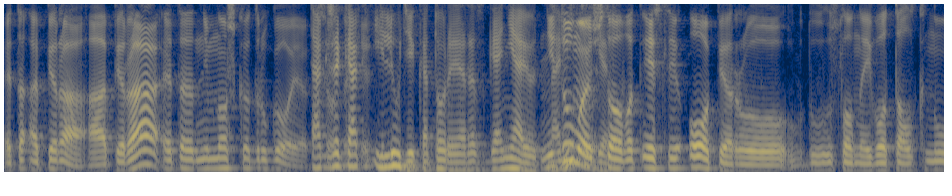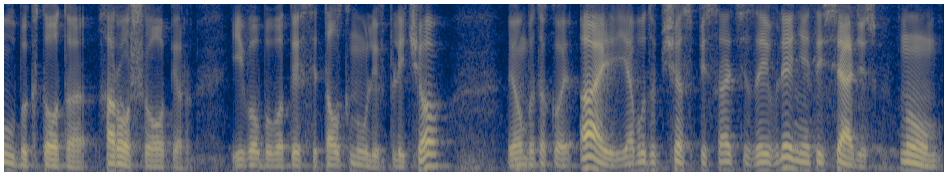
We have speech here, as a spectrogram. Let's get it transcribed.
Это опера, а опера это немножко другое. Так же, как и люди, которые разгоняют Не на думаю, митинге. что вот если оперу, условно, его толкнул бы кто-то, хороший опер, его бы вот если толкнули в плечо, и он бы такой, ай, я буду сейчас писать заявление, и ты сядешь. Ну,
